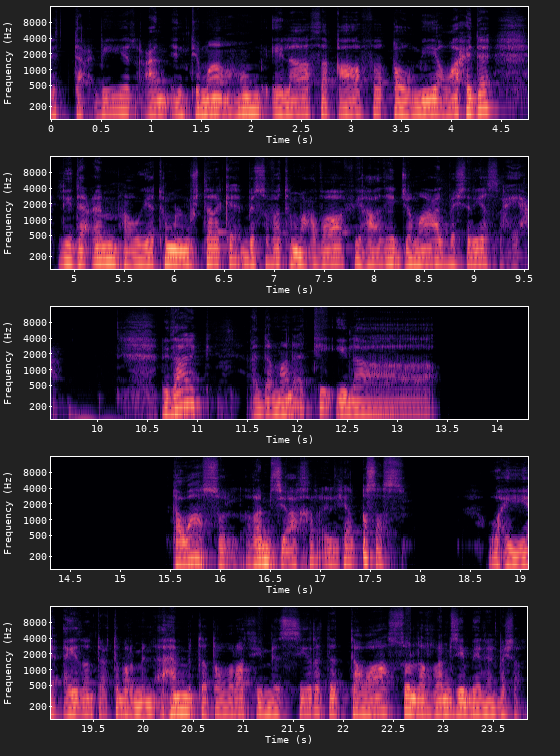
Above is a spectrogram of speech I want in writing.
للتعبير عن انتمائهم إلى ثقافة قومية واحدة لدعم هويتهم المشتركة بصفتهم أعضاء في هذه الجماعة البشرية الصحيحة. لذلك عندما نأتي إلى تواصل رمزي آخر اللي هي القصص وهي أيضا تعتبر من أهم التطورات في مسيرة التواصل الرمزي بين البشر.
